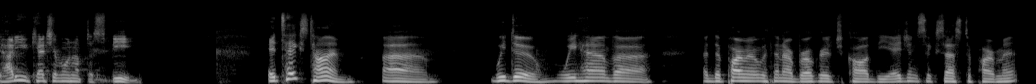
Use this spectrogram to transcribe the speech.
how do you catch everyone up to speed? it takes time. Um, we do. We have a, a department within our brokerage called the Agent Success Department.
